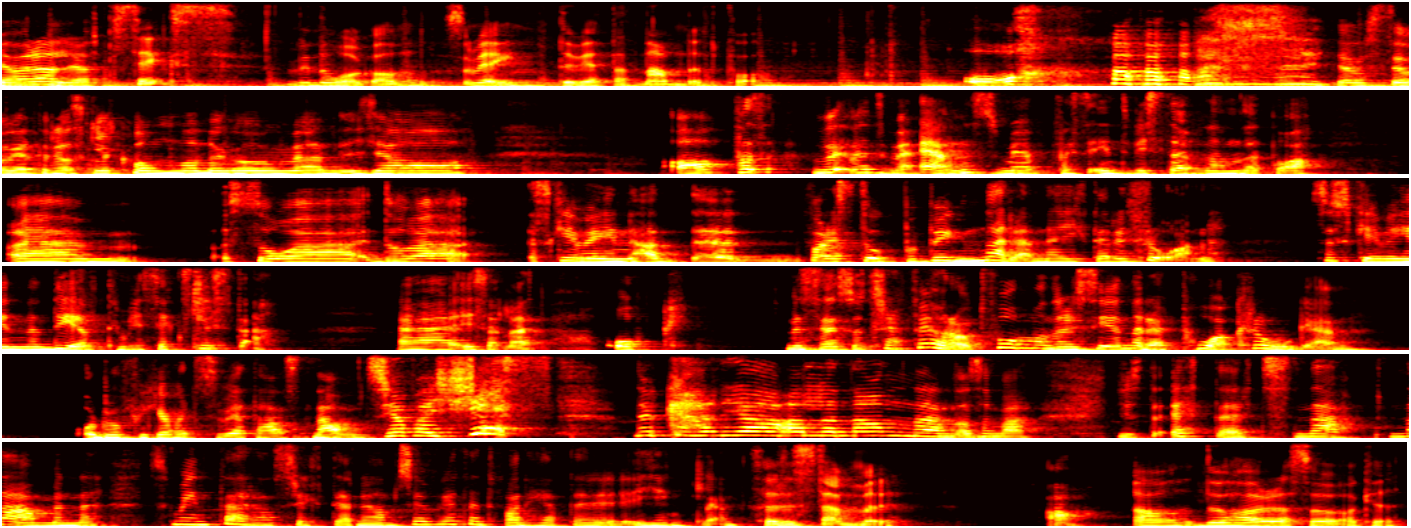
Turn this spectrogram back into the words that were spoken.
jag har aldrig haft sex med någon som jag inte vetat namnet på. Åh! jag förstod att den här skulle komma någon gång, men ja... Ja, fast vet du, med en som jag faktiskt inte visste namnet på. Um, så eh, då skrev jag in att, uh, vad det stod på byggnaden när jag gick därifrån. Så skrev jag in en del till min sexlista uh, istället. Och, men sen så träffade jag honom två månader senare på krogen. Och då fick jag faktiskt veta hans namn. Så jag bara yes! Nu kan jag alla namnen! Och så bara, just det, ett är ett Snap-namn som inte är hans riktiga namn. Så jag vet inte vad han heter egentligen. Så det stämmer? Ja. Ja, du har alltså, okej. Okay.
